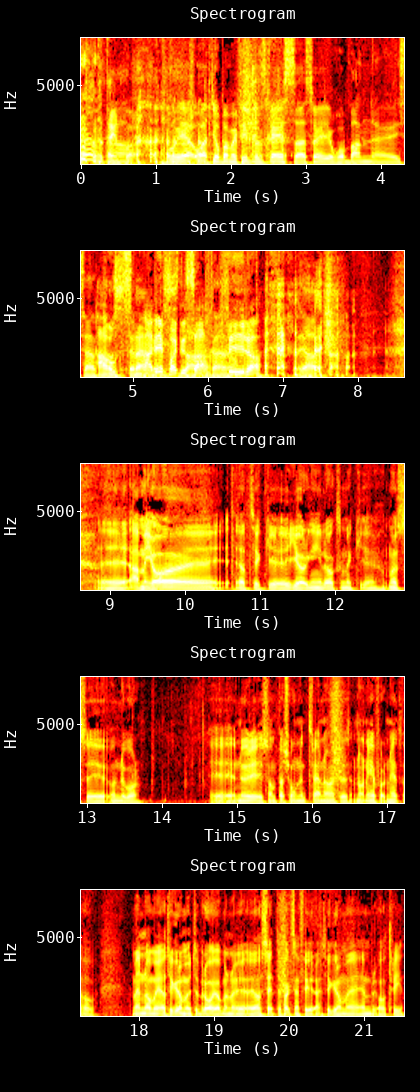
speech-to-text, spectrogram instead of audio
det har jag inte tänkt på. Och, och att jobba med Fimpens Resa så är ju Robban eh, i särklass den Ja, det är faktiskt sant. Fyra. Ja. Eh, ja, men jag, eh, jag tycker Jörgen gillar också mycket. Musse är underbar. Eh, nu är det ju som personlig tränare har jag inte någon erfarenhet av. Men de, jag tycker de är ute bra jobben och jag sätter faktiskt en fyra. Jag tycker de är en bra trio.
